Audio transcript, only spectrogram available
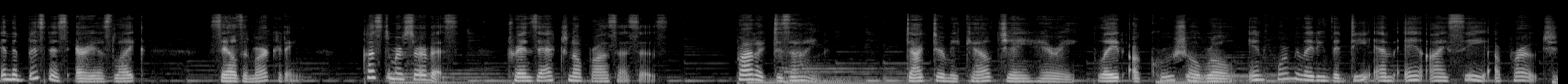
in the business areas like sales and marketing, customer service, transactional processes, product design. Dr. Michael J. Harry played a crucial role in formulating the DMAIC approach.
